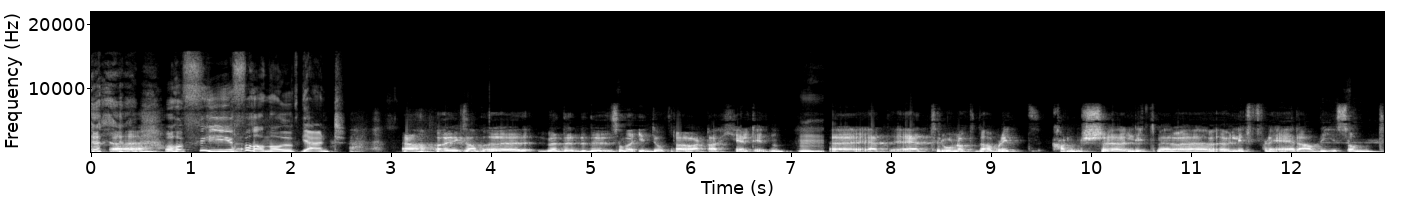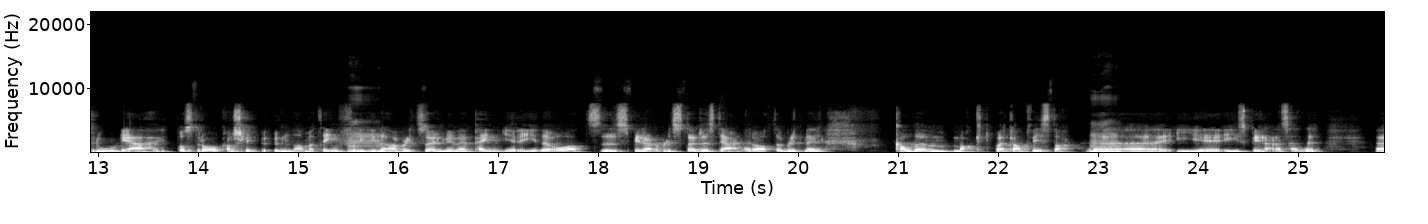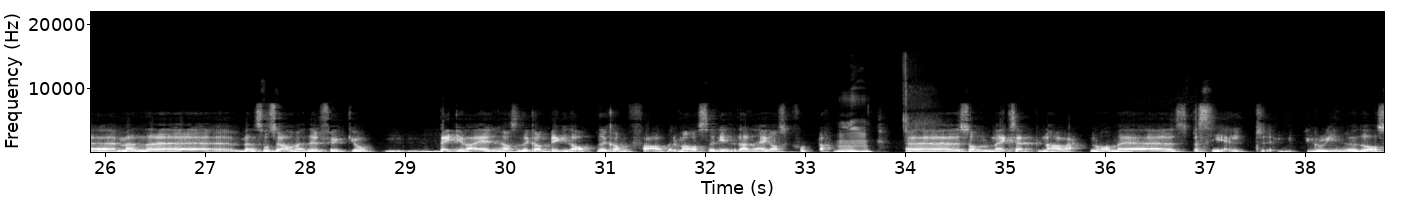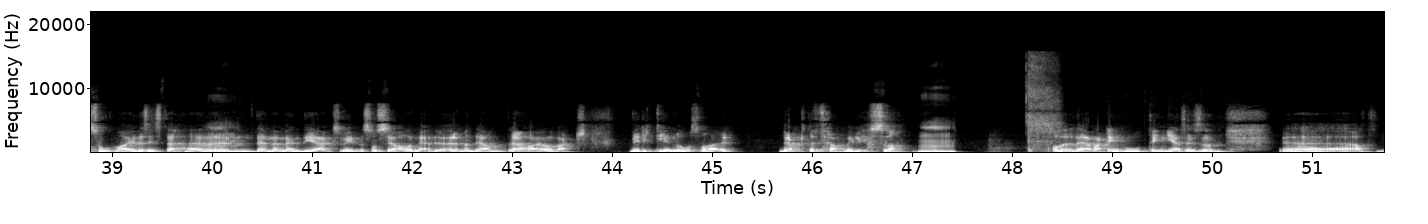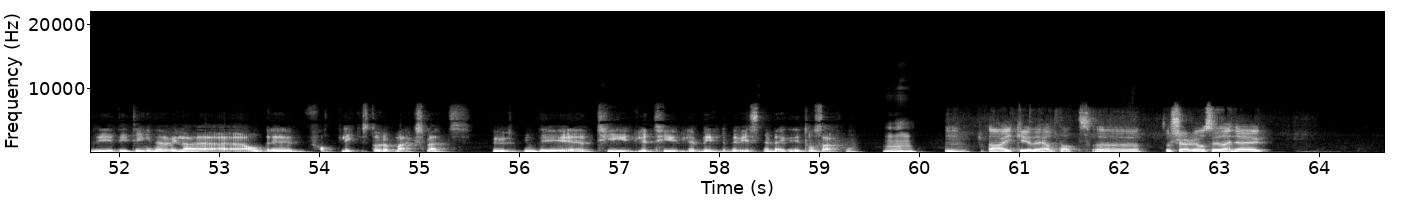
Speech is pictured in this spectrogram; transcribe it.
Eh, Å, fy faen, han hadde gjort gærent! Ja, ikke sant? Eh, Men det, det, sånne idioter har vært der hele tiden. Mm. Jeg, jeg tror nok det har blitt kanskje litt, mer, eh, litt flere av de som tror de er høyt på strå og kan slippe unna med ting, fordi det har blitt så veldig mye mer penger i det, og at eh, spillerne har blitt større stjerner, og at det har blitt mer Kall det makt på et eller annet vis da, mm. i, i spillernes hender. Eh, Men, eh, men sosiale medier funker jo begge veier. altså Det kan bygge deg opp, men det kan fader meg også rive deg ned ganske fort. da. Mm. Som eksemplene har vært nå med spesielt Greenwood og Zuma i det siste. Mm. Det med Mendy er ikke så mye med sosiale medier å gjøre, men de andre har jo vært virkelig noe som har brakt det fram i lyset. da. Og det, det har vært en god ting. Jeg eh, at de, de tingene ville aldri fått like stor oppmerksomhet uten de tydelige, tydelige bildebevisene i begge de to sakene. Mm. Nei, ikke i det hele tatt. Eh, Så ser du også i denne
